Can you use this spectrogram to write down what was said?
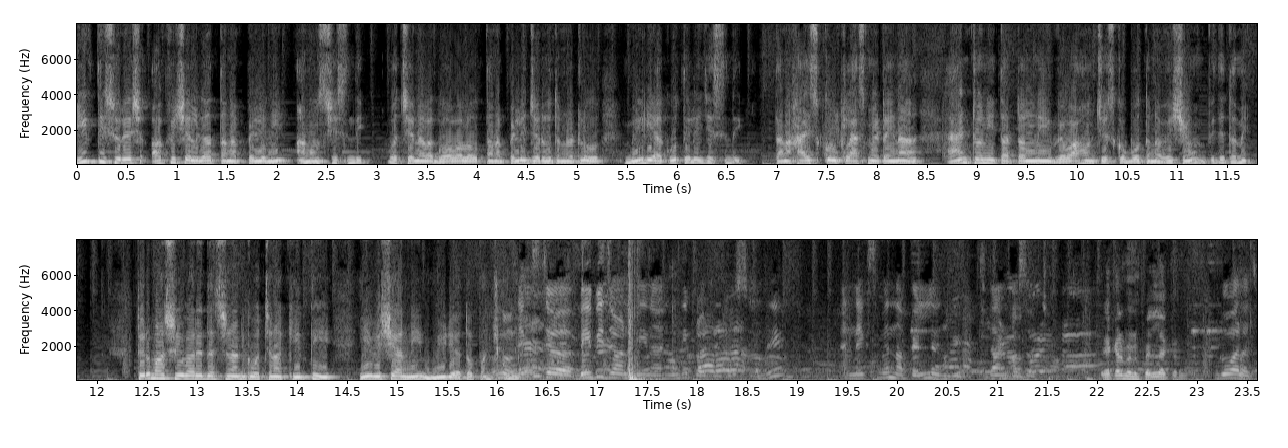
కీర్తి సురేష్ అఫీషియల్గా తన పెళ్ళిని అనౌన్స్ చేసింది. వచ్చే నెల గోవాలో తన పెళ్ళి జరుగుతున్నట్లు మీడియాకు తెలియజేసింది. తన హై స్కూల్ క్లాస్మేట్ అయిన యాంటోనీ తట్టల్ని వివాహం చేసుకోబోతున్న విషయం విదితమే. తిరుమల శ్రీవారి దర్శనానికి వచ్చిన కీర్తి ఈ విషయాన్ని మీడియాతో పంచుకుంది. నెక్స్ట్ బేబీ జాన్ అని నా హిందీ ప్రాజెక్ట్ వస్తుంది. అండ్ నెక్స్ట్ మీద నా పెళ్ళి ఉంది. దానికోసం వచ్చాను. ఎక్కడ మేడం పెళ్ళి ఎక్కడ? గోవాలో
